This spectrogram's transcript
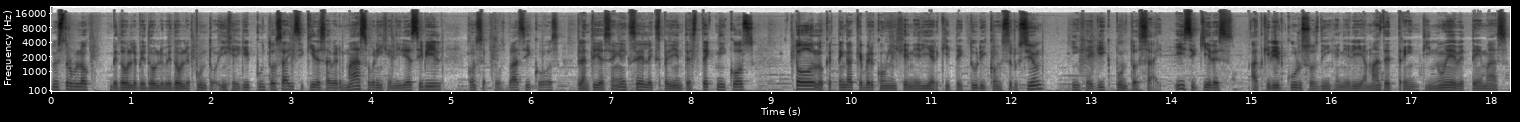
nuestro blog www.ingegeek.site si quieres saber más sobre ingeniería civil, conceptos básicos, plantillas en Excel, expedientes técnicos, todo lo que tenga que ver con ingeniería, arquitectura y construcción ingegeek.site. Y si quieres adquirir cursos de ingeniería, más de 39 temas,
